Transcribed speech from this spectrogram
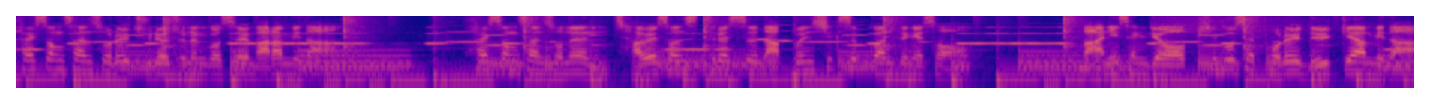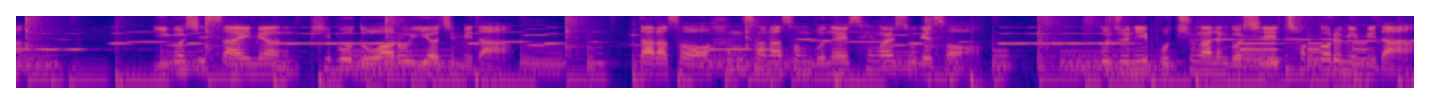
활성산소를 줄여주는 것을 말합니다. 활성산소는 자외선 스트레스 나쁜 식습관 등에서 많이 생겨 피부 세포를 늙게 합니다. 이것이 쌓이면 피부 노화로 이어집니다. 따라서 항산화 성분을 생활 속에서 꾸준히 보충하는 것이 첫걸음입니다.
